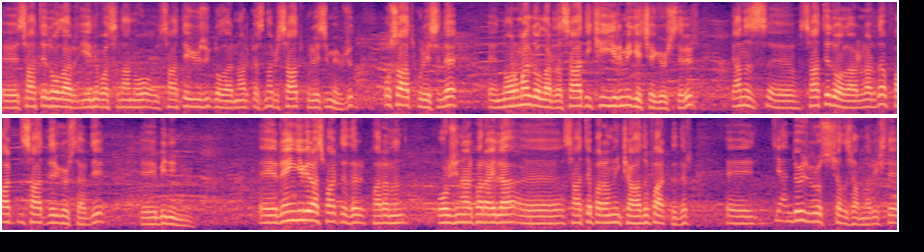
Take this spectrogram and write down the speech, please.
E, sahte dolar yeni basılan o sahte yüzük doların arkasında bir saat kulesi mevcut. O saat kulesinde e, normal dolarda saat 2.20 geçe gösterir. Yalnız e, sahte dolarlarda farklı saatleri gösterdiği e, biliniyor. E, rengi biraz farklıdır paranın. Orijinal parayla e, sahte paranın kağıdı farklıdır. E, yani döviz bürosu çalışanları işte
